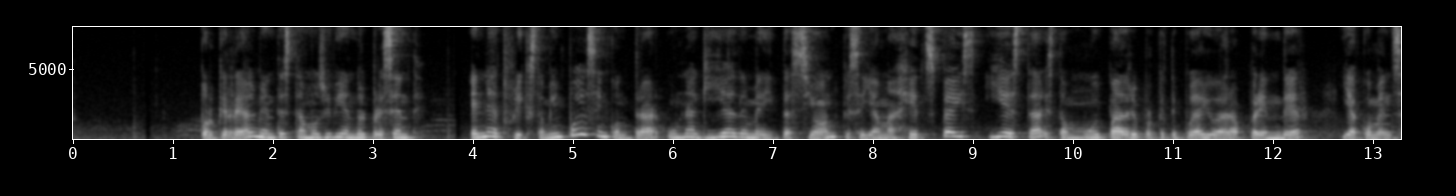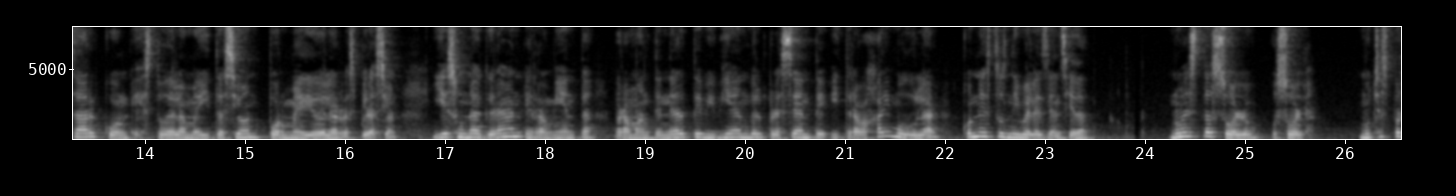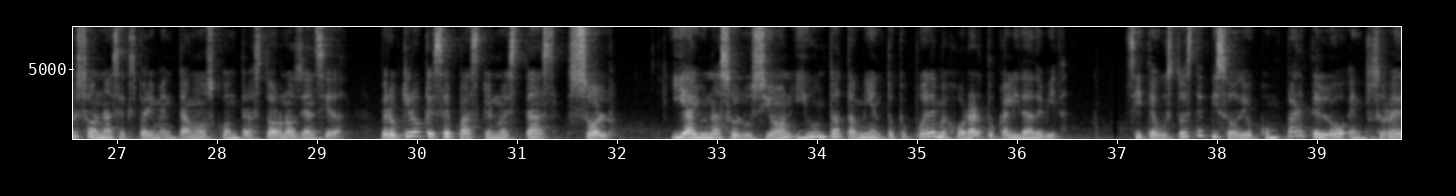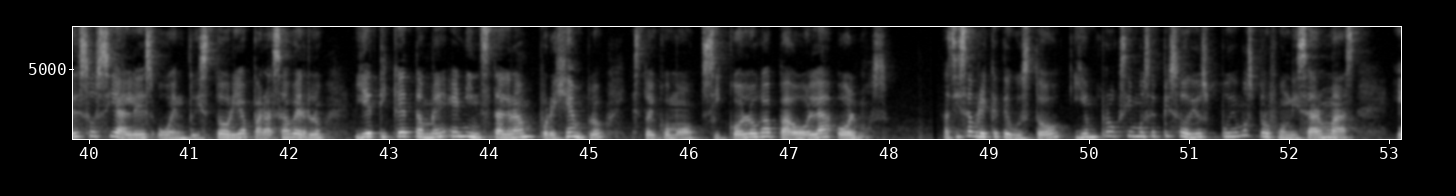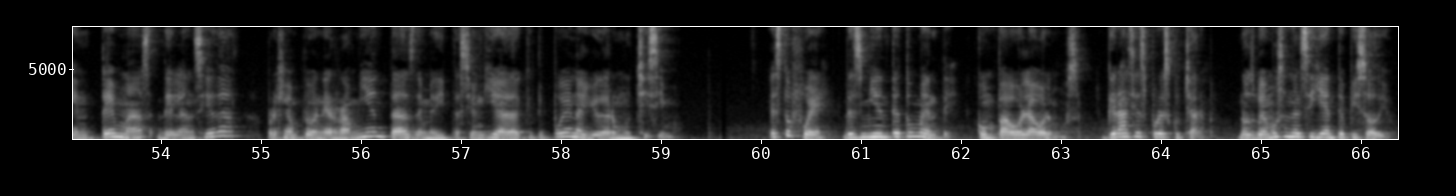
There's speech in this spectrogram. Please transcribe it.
Porque realmente estamos viviendo el presente. En Netflix también puedes encontrar una guía de meditación que se llama Headspace y esta está muy padre porque te puede ayudar a aprender y a comenzar con esto de la meditación por medio de la respiración. Y es una gran herramienta para mantenerte viviendo el presente y trabajar y modular con estos niveles de ansiedad. No estás solo o sola. Muchas personas experimentamos con trastornos de ansiedad, pero quiero que sepas que no estás solo y hay una solución y un tratamiento que puede mejorar tu calidad de vida. Si te gustó este episodio, compártelo en tus redes sociales o en tu historia para saberlo y etiquétame en Instagram, por ejemplo, estoy como psicóloga Paola Olmos. Así sabré que te gustó y en próximos episodios podemos profundizar más en temas de la ansiedad, por ejemplo, en herramientas de meditación guiada que te pueden ayudar muchísimo. Esto fue Desmiente a tu mente con Paola Olmos. Gracias por escucharme. Nos vemos en el siguiente episodio.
